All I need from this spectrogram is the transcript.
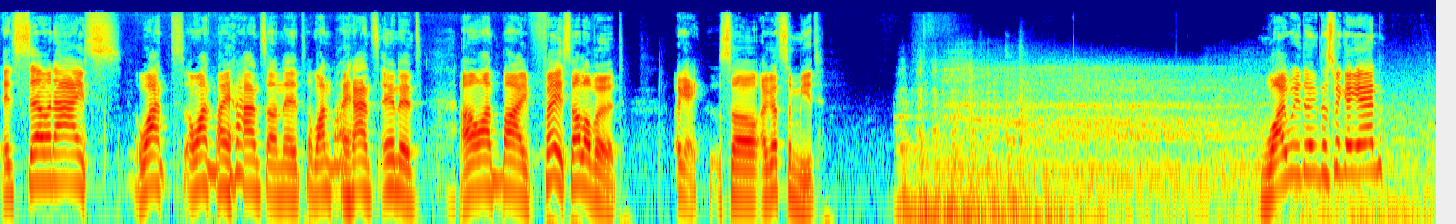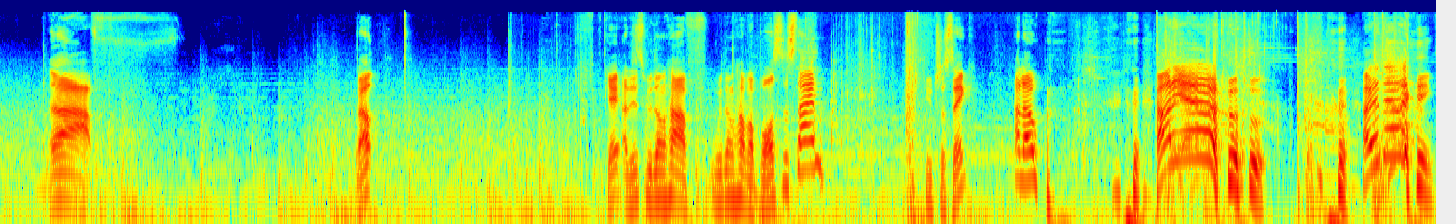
It's so nice. I want, I want my hands on it. I want my hands in it. I want my face all over it. Okay, so I got some meat. Why are we doing this thing again? Ah. Well. Okay, at least we don't have we don't have a boss this time. Interesting. Hello. How are you? How are you doing?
